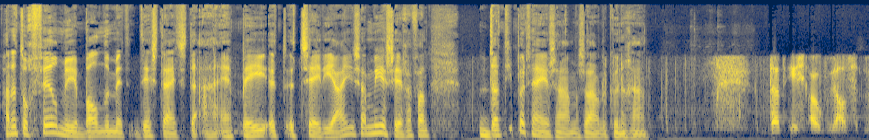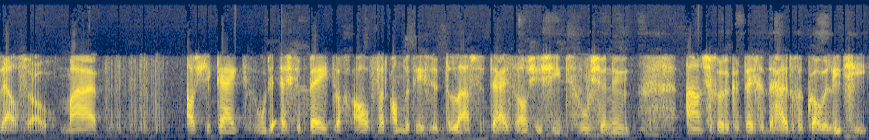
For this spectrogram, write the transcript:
hadden toch veel meer banden met destijds de ARP, het, het CDA. Je zou meer zeggen van dat die partijen samen zouden kunnen gaan. Dat is ook wel, wel zo. Maar als je kijkt hoe de SGP toch al veranderd is de laatste tijd... als je ziet hoe ze nu aanschurken tegen de huidige coalitie...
